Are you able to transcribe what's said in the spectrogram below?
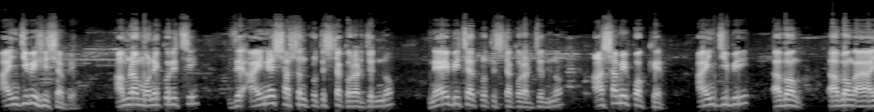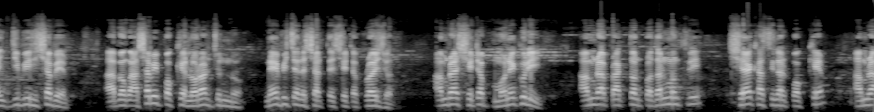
আইনজীবী হিসাবে আমরা মনে করেছি যে আইনের শাসন প্রতিষ্ঠা করার জন্য, ন্যায় বিচার প্রতিষ্ঠা করার জন্য আসামি পক্ষের আইনজীবী এবং এবং আইনজীবী হিসাবে এবং আসামি পক্ষে লড়ার জন্য ন্যায় বিচারের স্বার্থে সেটা প্রয়োজন। আমরা সেটা মনে করি। আমরা প্রাক্তন প্রধানমন্ত্রী শেখ হাসিনার পক্ষে আমরা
